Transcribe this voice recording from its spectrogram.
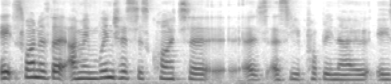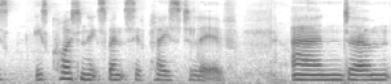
it's one of the. I mean, Winchester's quite a, as, as you probably know, is is quite an expensive place to live. and um,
